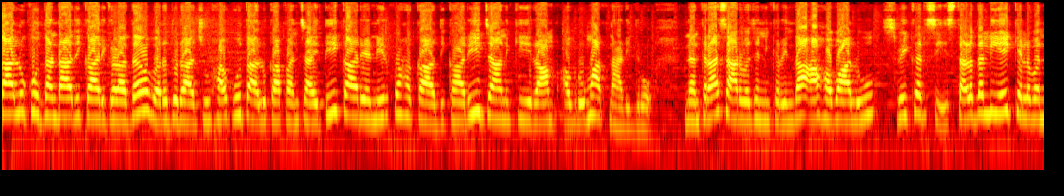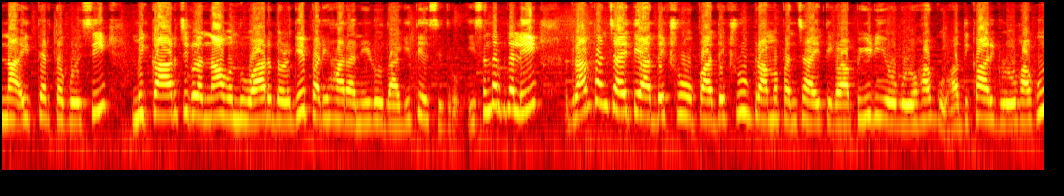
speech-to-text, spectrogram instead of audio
ತಾಲೂಕು ದಂಡಾಧಿಕಾರಿಗಳಾದ ವರದುರಾಜು ಹಾಗೂ ತಾಲೂಕಾ ಪಂಚಾಯಿತಿ ಕಾರ್ಯನಿರ್ವಾಹಕ ಅಧಿಕಾರಿ ಜಾನಕಿ ರಾಮ್ ಅವರು ಮಾತನಾಡಿದರು. ನಂತರ ಸಾರ್ವಜನಿಕರಿಂದ ಅಹವಾಲು ಸ್ವೀಕರಿಸಿ ಸ್ಥಳದಲ್ಲಿಯೇ ಕೆಲವನ್ನ ಇತ್ಯರ್ಥಗೊಳಿಸಿ ಮಿಕ್ಕ ಅರ್ಜಿಗಳನ್ನ ಒಂದು ವಾರದೊಳಗೆ ಪರಿಹಾರ ನೀಡುವುದಾಗಿ ತಿಳಿಸಿದರು. ಈ ಸಂದರ್ಭದಲ್ಲಿ ಗ್ರಾಮ ಪಂಚಾಯಿತಿ ಅಧ್ಯಕ್ಷರು, ಉಪಾಧ್ಯಕ್ಷರು, ಗ್ರಾಮ ಪಂಚಾಯಿತಿಗಳ ಪಿಡಿಒಗಳು ಹಾಗೂ ಅಧಿಕಾರಿಗಳು ಹಾಗೂ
